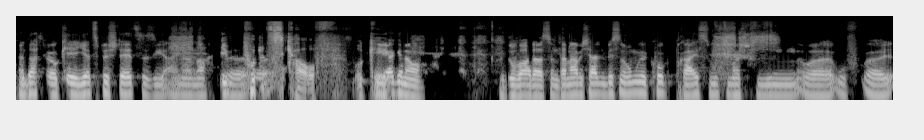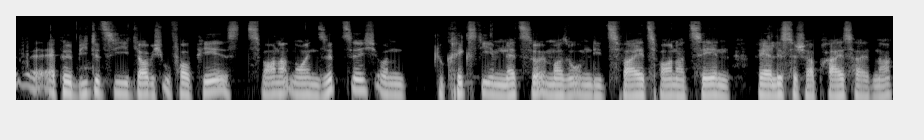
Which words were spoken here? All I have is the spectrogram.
dann dachte ich mir, okay, jetzt bestellst du sie eine Nacht. Äh, Impulskauf, okay. Ja, genau. So war das. Und dann habe ich halt ein bisschen rumgeguckt, Preissuchmaschinen, oder äh, Apple bietet sie, glaube ich, UVP ist 279 und du kriegst die im Netz so immer so um die 2, 210 realistischer Preis halt. Ne?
